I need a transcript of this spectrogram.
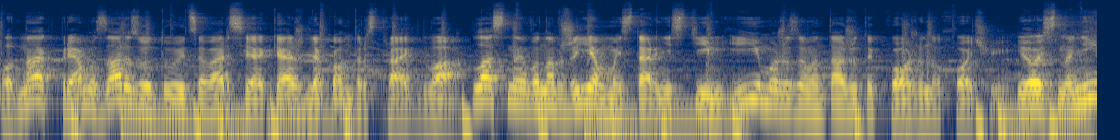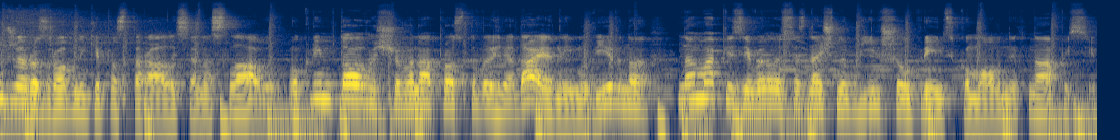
Однак прямо зараз готується версія кеш для Counter-Strike 2. Власне, вона вже є в майстерні Steam і її може завантажити кожен охочий. І ось на ній вже розробники постаралися на славу. Окрім того, що вона просто виглядає неймовірно, на мапі з'явилося значно більше українськомовних написів.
